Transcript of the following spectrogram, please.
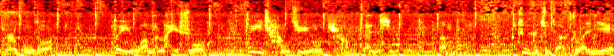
份工作对于我们来说非常具有挑战性。啊这个就叫专业。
